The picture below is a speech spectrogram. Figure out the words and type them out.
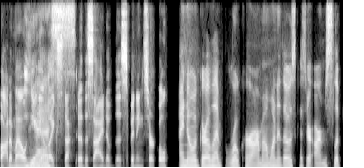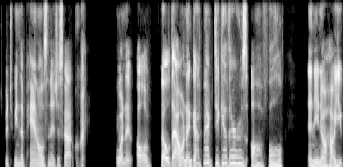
bottom out and you get like stuck to the side of the spinning circle. I know a girl that broke her arm on one of those because her arm slipped between the panels and it just got when it all fell down and got back together. It was awful. And you know how you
